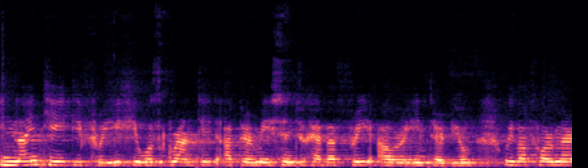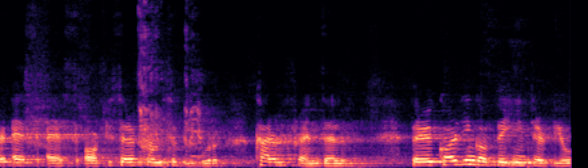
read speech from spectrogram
In 1983, he was granted a permission to have a three-hour interview with a former SS officer from Sobibor, Karl Frenzel. The recording of the interview,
